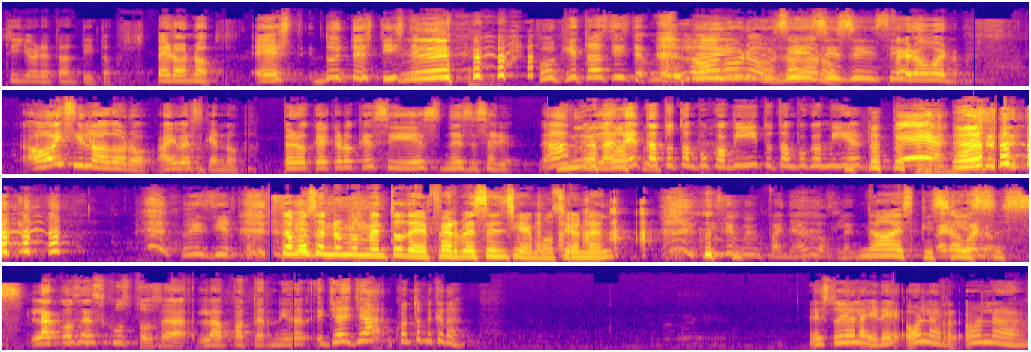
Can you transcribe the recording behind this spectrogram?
Sí lloré tantito. Pero no, este, no te estiste. ¿Por qué te asiste? Lo adoro, lo Sí, adoro. sí, sí, sí. Pero bueno, hoy sí lo adoro. Hay veces que no. Pero que creo que sí es necesario. Ah, pues la neta, tú tampoco a mí, tú tampoco a mí. ¿Qué? No es cierto. Estamos en un momento de efervescencia emocional. Y se me empañaron los lentes. No, es que Pero sí, bueno, es- la cosa es justo, o sea, la paternidad. Ya, ya, ¿cuánto me queda? Estoy al aire. Hola, hola,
